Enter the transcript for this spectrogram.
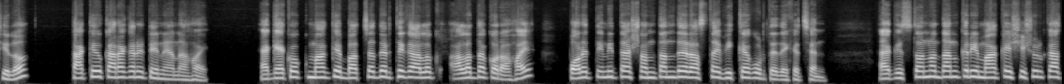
ছিল, তাকেও কারাগারে টেনে আনা হয়। এক একক মাকে বাচ্চাদের থেকে আলোক আলাদা করা হয়, পরে তিনি তার সন্তানদের রাস্তায় ভিক্ষা করতে দেখেছেন। এক স্তন্যদানকারী মাকে শিশুর কাছ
